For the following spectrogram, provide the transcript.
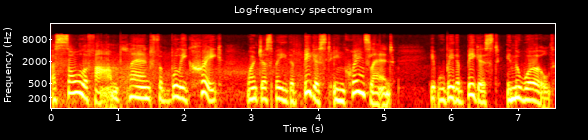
A solar farm planned for Bulli Creek won't just be the biggest in Queensland, it will be the biggest in the world.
